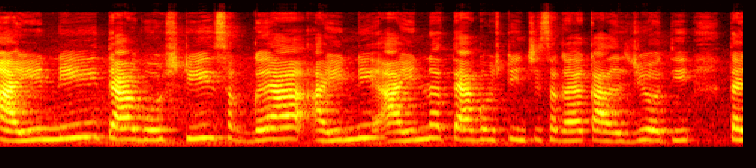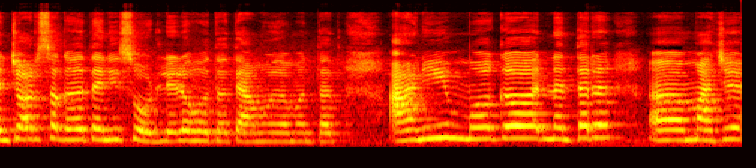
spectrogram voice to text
आईंनी त्या गोष्टी सगळ्या आईंनी आईंना त्या गोष्टींची सगळ्या काळजी होती. त्यांच्यावर सगळं त्यांनी सोडलेलं होतं त्यामुळं म्हणतात. आणि मग नंतर माझे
